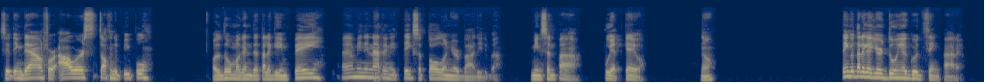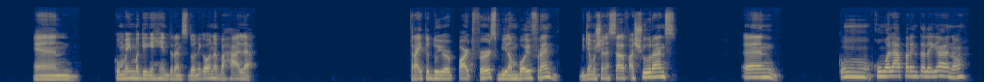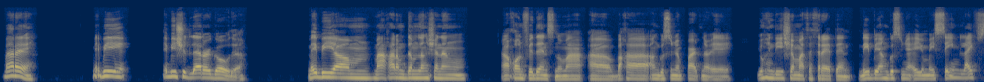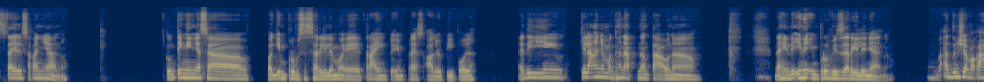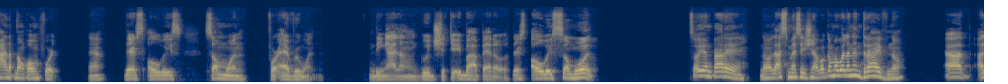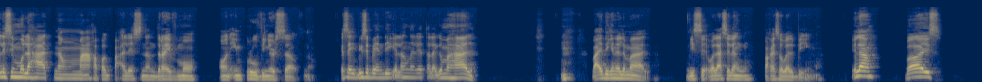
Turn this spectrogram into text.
Sitting down for hours, talking to people. Although maganda talaga yung pay, I aminin natin, it takes a toll on your body, di ba? Minsan pa puyat kayo. No? Tingin ko talaga you're doing a good thing, pare. And kung may magiging hindrance doon, ikaw na bahala. Try to do your part first bilang boyfriend. Bigyan mo siya ng self-assurance. And kung kung wala pa rin talaga, no? Pare, maybe maybe you should let her go, diba? Maybe um makakaramdam lang siya ng uh, confidence no ma uh, baka ang gusto niyang partner eh yung hindi siya mata-threatened. Maybe ang gusto niya ay yung may same lifestyle sa kanya, no? Kung tingin niya sa pag-improve sa sarili mo eh trying to impress other people, edi kailangan niya maghanap ng tao na na hindi ini-improve yung sarili niya, no? Baka dun siya makahanap ng comfort. Yeah? There's always someone for everyone. Hindi nga lang good shit yung iba, pero there's always someone. So yun pare, no, last message niya, huwag kang mawala ng drive, no? At alisin mo lahat ng makakapagpaalis ng drive mo on improving yourself, no? Kasi ibig sabihin, hindi ka lang nila talaga mahal. Bakit di ka nila mahal? Hindi, wala silang pake sa well-being mo. Yun lang. Bye!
